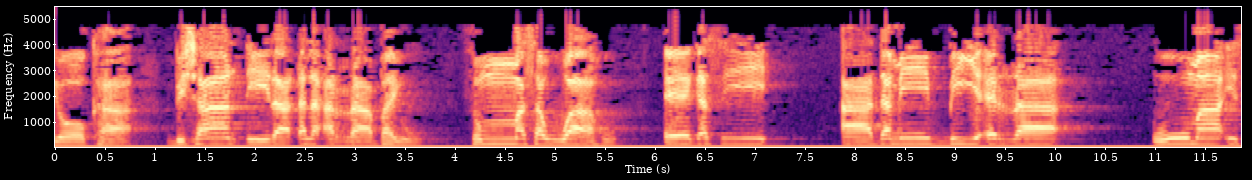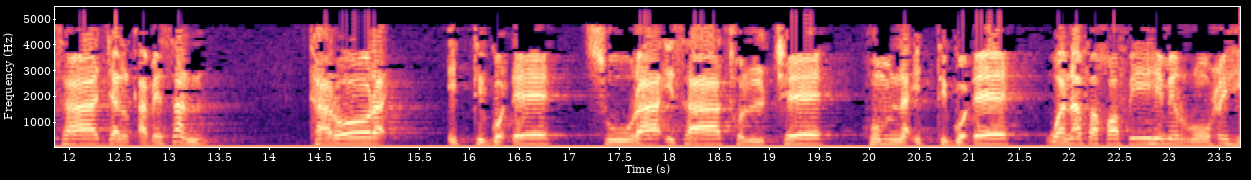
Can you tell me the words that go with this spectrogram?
yookaa bishaan dhiiraa dhala arraa bayu. Thumma sawwaahu. Eegasii aadamii biyya irraa uumaa isaa jalqabe san karoora itti godhee suuraa isaa tolchee humna itti godhee ونفخ فيه من روحه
